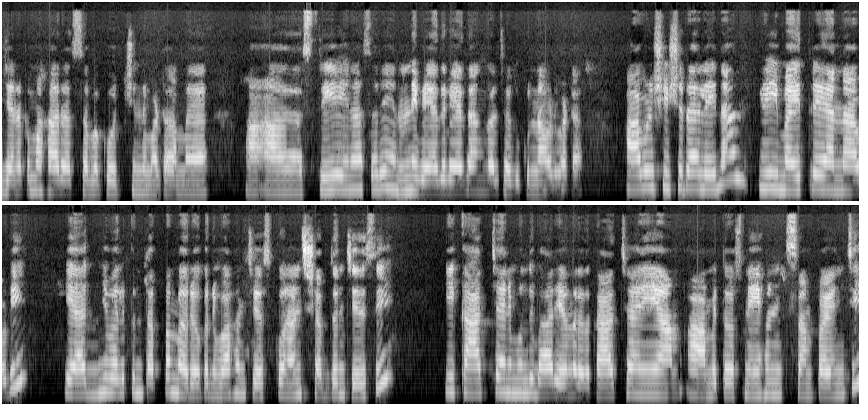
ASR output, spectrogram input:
జనక మహారాజ్ సభకు వచ్చిందన్నమాట. ఆమె ఆ- స్త్రీ అయినా సరే అన్ని వేద వేదాంగాలు చదువుకున్నావు అనమాట ఆవిడ శిష్యురాలైన ఈ మైత్రేయ అన్న ఆవిడ యాజ్ఞవల్కుని తప్ప మరొక వివాహం చేసుకోనని శబ్దం చేసి ఈ కాత్యాయని ముందు భార్య ఉంది కదా కాత్యాయని ఆమెతో స్నేహం సంపాదించి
